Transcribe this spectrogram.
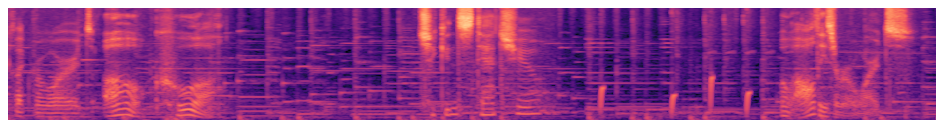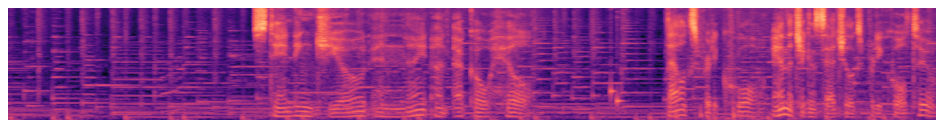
Collect rewards. Oh, cool chicken statue? Oh, all these are rewards. Standing Geode and Night on Echo Hill. That looks pretty cool. And the chicken statue looks pretty cool too.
